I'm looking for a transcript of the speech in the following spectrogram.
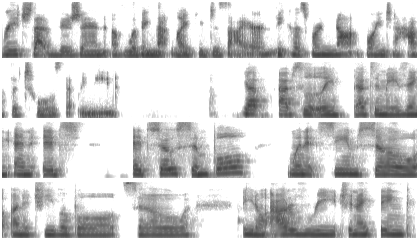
reach that vision of living that life you desire because we're not going to have the tools that we need. Yep, absolutely. That's amazing. And it's it's so simple when it seems so unachievable, so you know, out of reach. And I think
